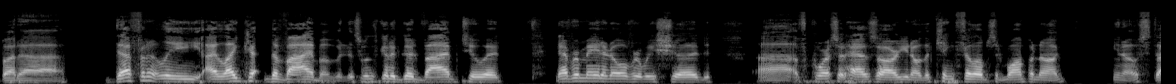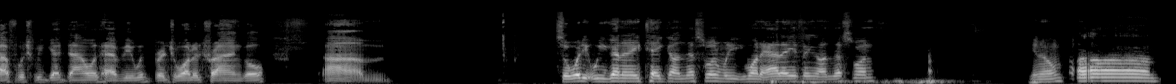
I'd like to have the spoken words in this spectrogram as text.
But uh definitely, I like the vibe of it. This one's got a good vibe to it. Never made it over. We should. Uh, of course, it has our, you know, the King Philip's and Wampanoag, you know, stuff, which we get down with heavy with Bridgewater Triangle. Um, so, what do you, you got any take on this one? What do you, you want to add anything on this one? You know, um,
